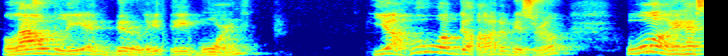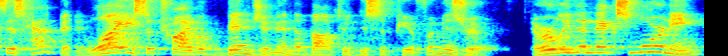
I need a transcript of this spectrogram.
Loudly and bitterly, they mourned Yahuwah, God of Israel, why has this happened? Why is the tribe of Benjamin about to disappear from Israel? Early the next morning,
